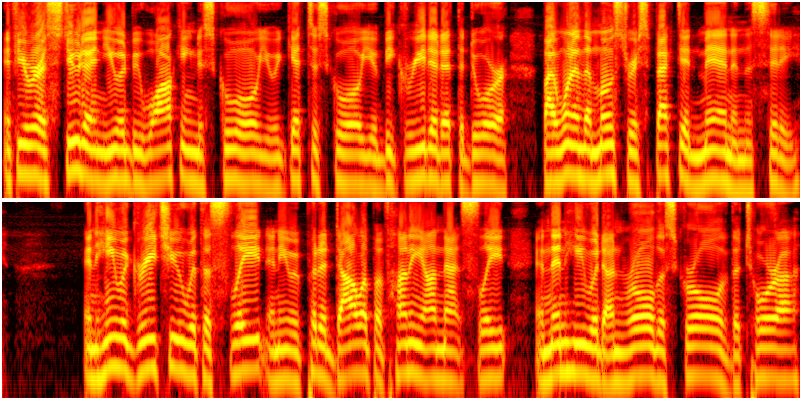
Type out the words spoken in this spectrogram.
If you were a student, you would be walking to school, you would get to school, you'd be greeted at the door by one of the most respected men in the city. And he would greet you with a slate and he would put a dollop of honey on that slate and then he would unroll the scroll of the torah.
